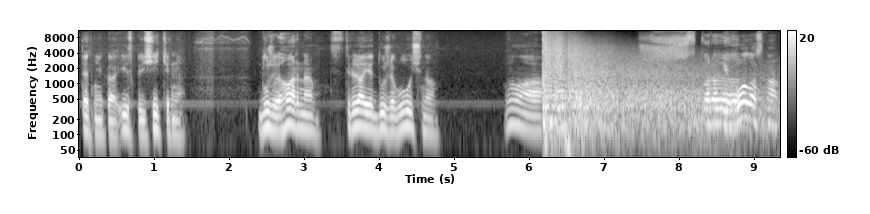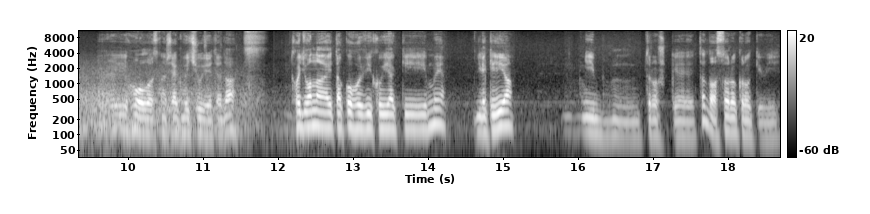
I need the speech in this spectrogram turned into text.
Техніка ісключительна. Дуже гарна, стріляє дуже влучно. Ну а скоро І голосно. і голосно ж, як ви чуєте, да? Хоч вона і такого віку, як і ми, як і я. І трошки, та да, 40 років їй.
